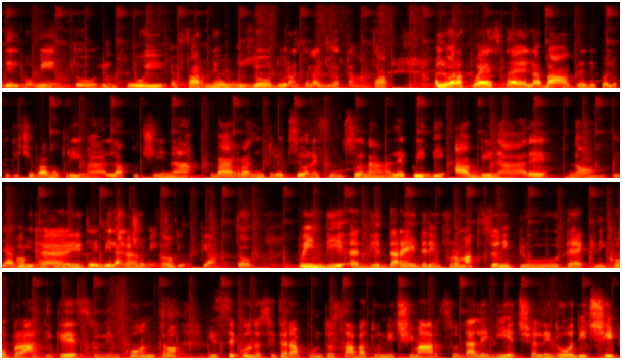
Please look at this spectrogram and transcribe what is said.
del momento in cui farne uso durante la giornata. Allora, questa è la base di quello che dicevamo prima, la cucina barra nutrizione funzionale, quindi abbinare no? gli abbinamenti e i bilanciamenti certo. di un piatto. Quindi eh, darei delle informazioni più tecnico-pratiche sull'incontro. Il secondo si terrà appunto sabato 11 marzo dalle 10 alle 12,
